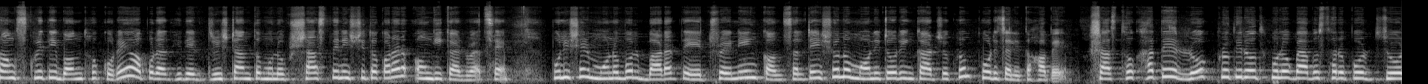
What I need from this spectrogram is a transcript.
সংস্কৃতি বন্ধ করে অপরাধীদের দৃষ্টান্তমূলক শাস্তি নিশ্চিত করার অঙ্গীকার রয়েছে। পুলিশের মনোবল বাড়াতে ট্রেনিং, কনসালটেশন ও মনিটরিং কার্যক্রম পরিচালিত হবে। স্বাস্থ্য খাতে রোগ প্রতিরোধমূলক ব্যবস্থার উপর জোর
